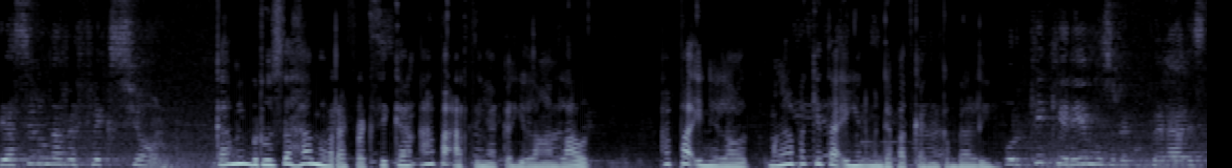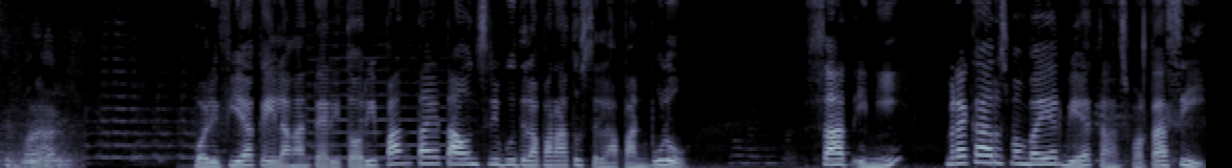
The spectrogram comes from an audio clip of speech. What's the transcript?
de hacer una reflexión. Kami berusaha merefleksikan apa artinya kehilangan laut. Apa ini laut? Mengapa kita ingin mendapatkannya kembali? ¿Por qué queremos recuperar este mar? Bolivia kehilangan teritori pantai tahun 1880. Saat ini, mereka harus membayar biaya transportasi.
